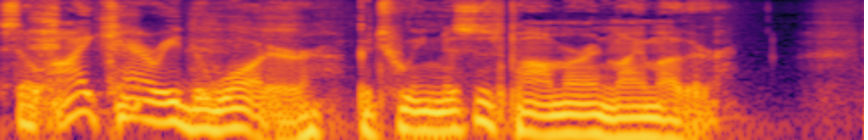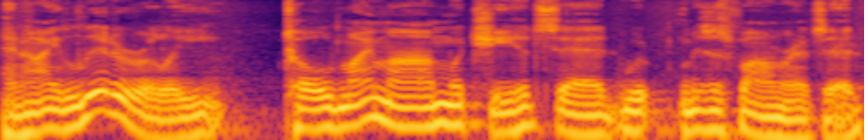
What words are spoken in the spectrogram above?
So I carried the water between Mrs. Palmer and my mother. And I literally told my mom what she had said, what Mrs. Palmer had said,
